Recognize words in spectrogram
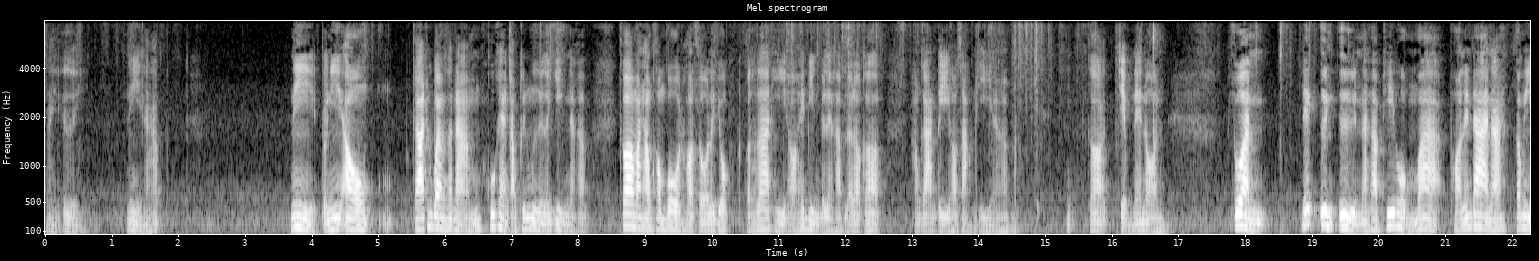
ไหนเอ่ย นี่นะครับ นี่ตัวนี้เอาการ์ดทุกใบบนสนามคู่แข่งกลับขึ้นมือแล้วยิงนะครับ ก็มาทำคอมโบถอดโซแล้วยกออโตล่าทีเอาให้บินไปเลยครับ แล้วเราก็ทำการตีเขาสามทีนะครับ ก็เจ็บแน่นอน ส่วนเด็กอื่นๆนะครับ ที่ผมว่าพอเล่นได้นะ ก็มี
